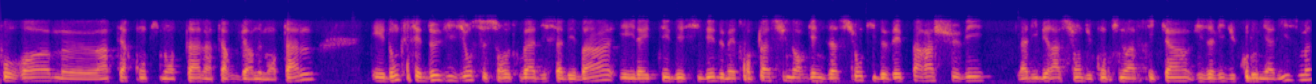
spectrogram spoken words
forum euh, intercontinental, intergouvernemental. Et donc ces deux visions se sont retrouvées à Addis Abeba et il a été décidé de mettre en place une organisation qui devait parachever la libération du continent africain vis-à-vis du colonialisme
